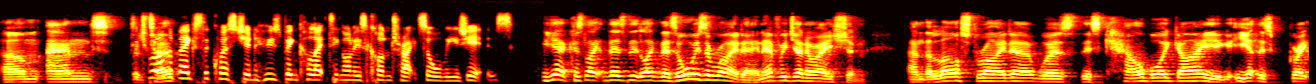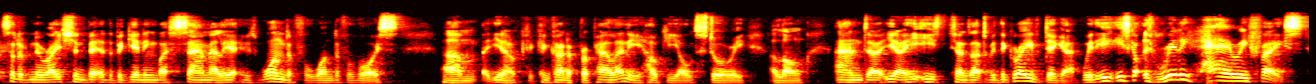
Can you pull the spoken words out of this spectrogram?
Um, and Which turn- rather begs the question: Who's been collecting on his contracts all these years? Yeah, because like there's the, like there's always a rider in every generation, and the last rider was this cowboy guy. You, you get this great sort of narration bit at the beginning by Sam Elliott, who's wonderful, wonderful voice. Um, you know, c- can kind of propel any hokey old story along. And uh, you know, he, he turns out to be the grave digger. With he, he's got this really hairy face,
